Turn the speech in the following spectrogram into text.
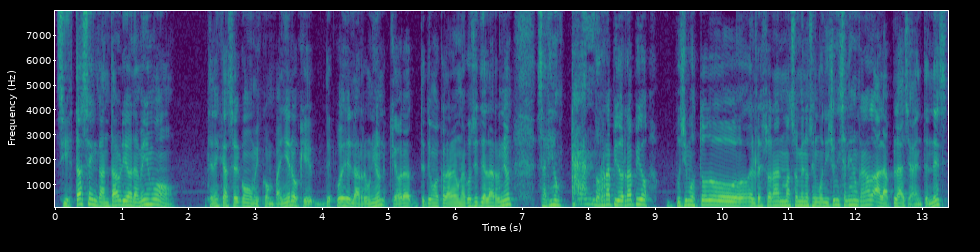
si estás en Cantabria ahora mismo, tenés que hacer como mis compañeros que después de la reunión, que ahora te tengo que aclarar una cosita de la reunión, salieron cagando rápido, rápido. Pusimos todo el restaurante más o menos en condición y salieron cagando a la playa, ¿entendés?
